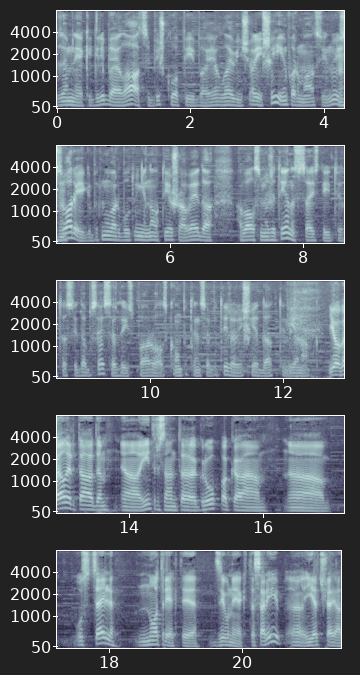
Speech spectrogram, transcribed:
zemnieki gribēja lāci biškopībā, ja, lai viņš arī šī informācija nu, ir uh mhm. -huh. svarīga, bet, nu, varbūt viņa nav tiešā veidā valsts meža dienas saistīta, jo tas ir dabas aizsardzības pārvaldes kompetence, bet ir arī šie dati ienāk. Jo vēl ir tāda uh, interesanta grupa, kā uh, uz ceļa notriektie dzīvnieki. Tas arī uh, iet šajā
